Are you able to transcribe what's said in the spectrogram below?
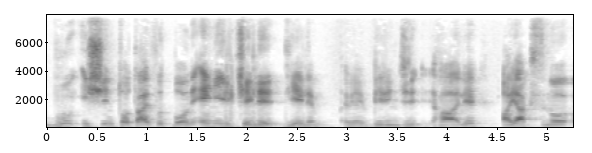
bu işin total futbolun en ilkeli diyelim e, birinci hali Ajax'ın o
